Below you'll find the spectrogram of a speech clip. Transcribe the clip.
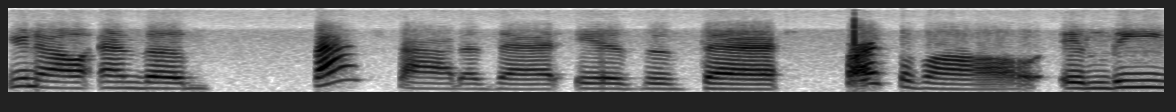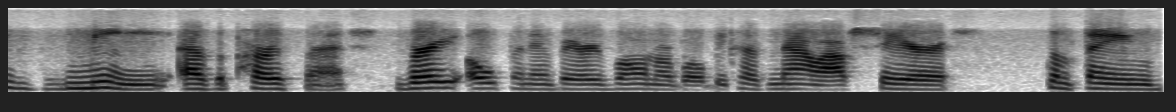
You know, and the backside of that is is that first of all, it leaves me as a person very open and very vulnerable because now I've shared some things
